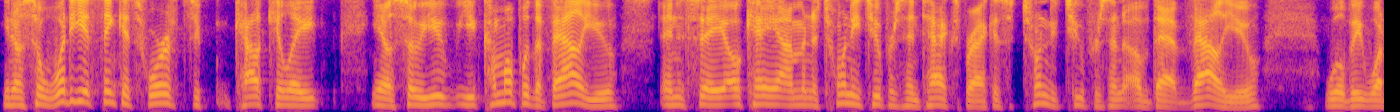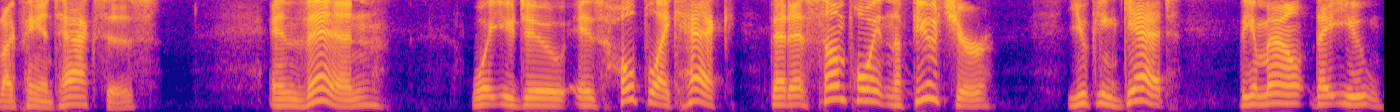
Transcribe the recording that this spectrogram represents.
You know, so what do you think it's worth to calculate? You know, so you you come up with a value and say, okay, I'm in a 22% tax bracket. So 22% of that value will be what I pay in taxes. And then what you do is hope like heck that at some point in the future you can get the amount that you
